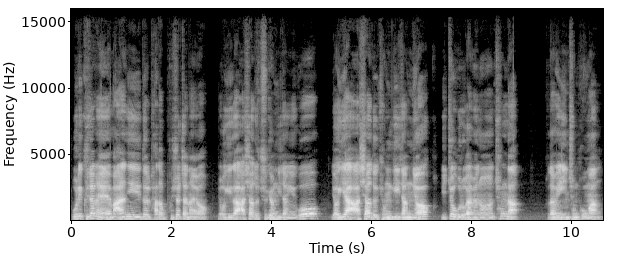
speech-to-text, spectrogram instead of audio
우리 그 전에 많이들 받아 보셨잖아요. 여기가 아시아도 주 경기장이고 여기가 아시아도 경기장역 이쪽으로 가면은 청라 그다음에 인천공항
